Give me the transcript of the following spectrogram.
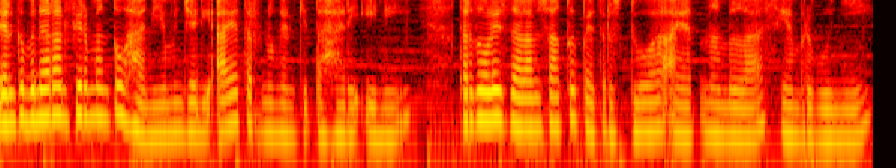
Dan kebenaran firman Tuhan yang menjadi ayat renungan kita hari ini tertulis dalam 1 Petrus 2 ayat 16 yang berbunyi,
